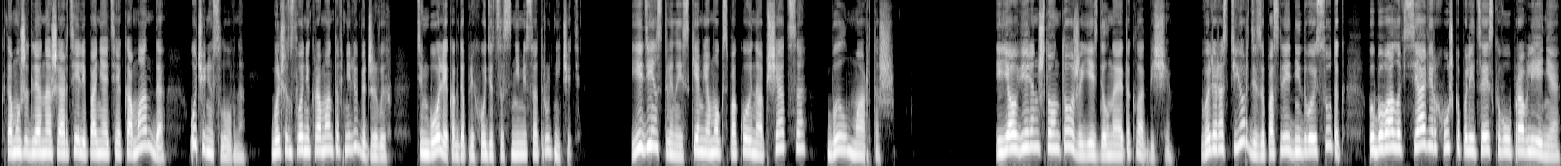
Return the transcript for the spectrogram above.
К тому же для нашей артели понятие «команда» очень условно. Большинство некромантов не любят живых, тем более, когда приходится с ними сотрудничать. Единственный, с кем я мог спокойно общаться, был Марташ. И я уверен, что он тоже ездил на это кладбище. В Элерастьорде за последние двое суток побывала вся верхушка полицейского управления,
